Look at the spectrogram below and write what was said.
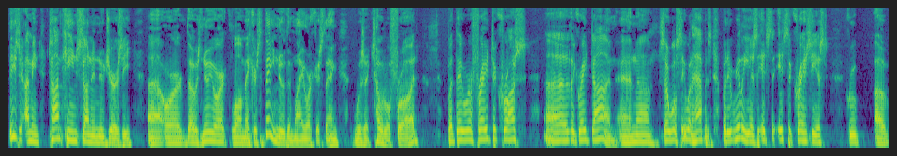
these are, I mean, Tom Kean's son in New Jersey, uh, or those New York lawmakers, they knew the Mayorkas thing was a total fraud, but they were afraid to cross uh, the great Don. And uh, so we'll see what happens. But it really is, it's, it's the craziest group of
